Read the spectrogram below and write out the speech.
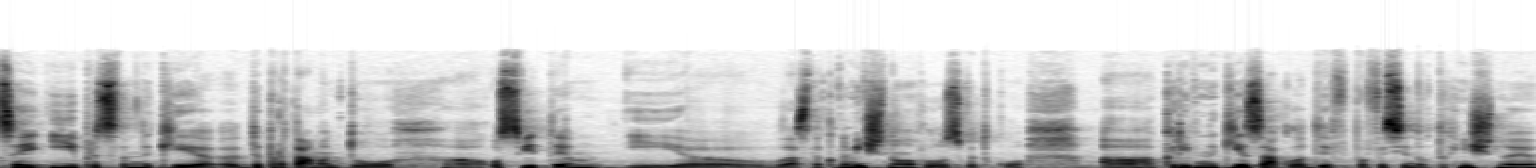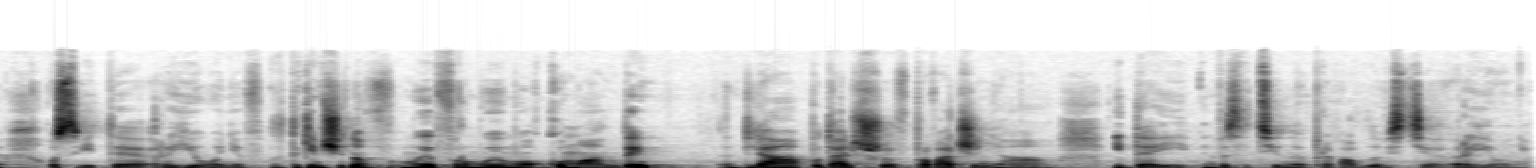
Це і представники е, департаменту е, освіти і е, власне економічного розвитку, керівники закладів професійно-технічної освіти регіонів. Таким чином ми формуємо команди для подальшого впровадження ідей інвестиційної привабливості регіонів.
